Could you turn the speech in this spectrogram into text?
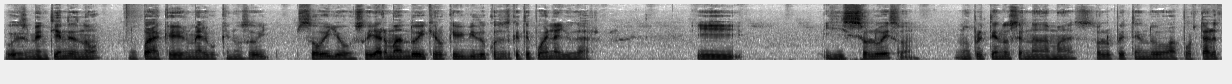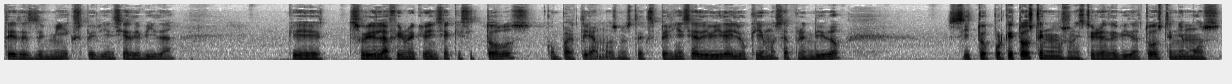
pues, ¿me entiendes, no? No para creerme algo que no soy. Soy yo, soy Armando y creo que he vivido cosas que te pueden ayudar. Y, y solo eso, no pretendo ser nada más, solo pretendo aportarte desde mi experiencia de vida, que soy de la firme creencia que si todos compartiéramos nuestra experiencia de vida y lo que hemos aprendido, si porque todos tenemos una historia de vida, todos tenemos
